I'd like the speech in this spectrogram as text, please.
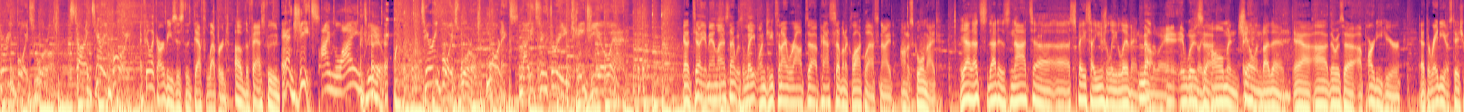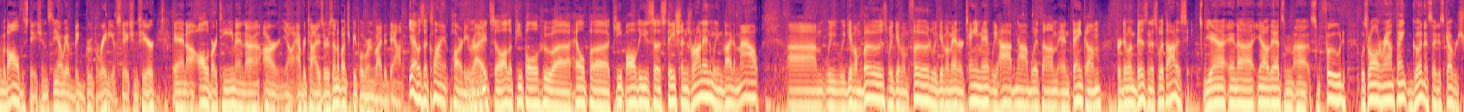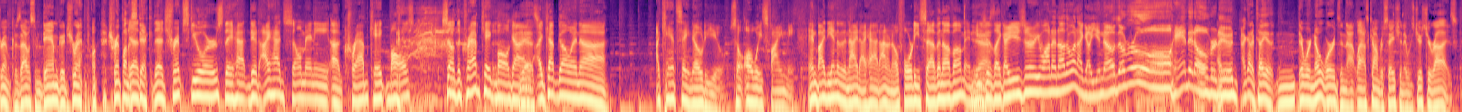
Terry Boyd's World, starring Terry Boyd I feel like Arby's is the Def Leppard of the fast food. and Jeetz. I'm lying to you. Terry Boyd's World, mornings, 92.3 KGON. Got to tell you, man, last night was late when Jeetz and I were out uh, past 7 o'clock last night on a school night. Yeah, that's that is not uh, a space I usually live in. No, by the way, it- it was, uh, home and chilling by then. Yeah, uh, there was a, a party here at the radio station with all the stations. You know, we have a big group of radio stations here, and uh, all of our team and uh, our you know advertisers and a bunch of people were invited down. Yeah, it was a client party, Mm-hmm. right? So all the people who uh, help uh, keep all these uh, stations running, we invite them out. Um, we we give them booze, we give them food, we give them entertainment, we hobnob with them, and thank them for doing business with Audacy. Yeah, and uh, you know they had some uh, some food was rolling around. Thank goodness I discovered shrimp because that was some damn good shrimp. shrimp on a yeah, stick. They had shrimp skewers. They had, dude, I had so many uh, crab cake balls. so the crab cake ball guy, Yes. I kept going, uh, I can't say no to you. So always find me. And by the end of the night, I had, I don't know, 47 of them. And Yeah. he's just like, Are you sure you want another one? I go, You know the rule. Hand it over, dude. I got to tell you, n- there were no words in that last conversation. It was just your eyes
